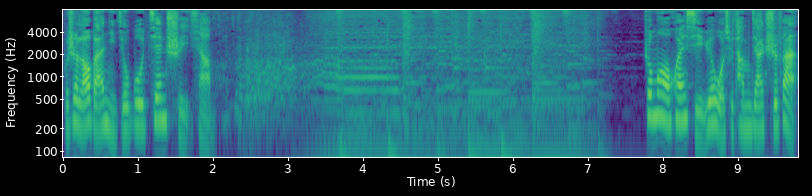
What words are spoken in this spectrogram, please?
不是老板，你就不坚持一下吗？周末欢喜约我去他们家吃饭，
